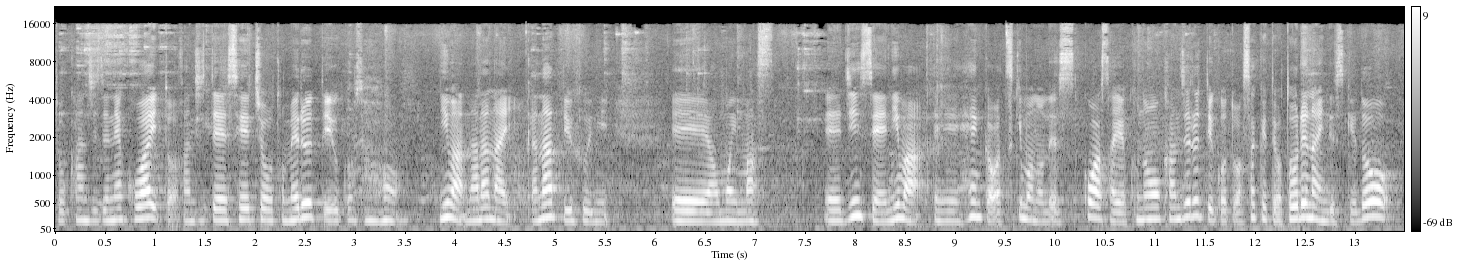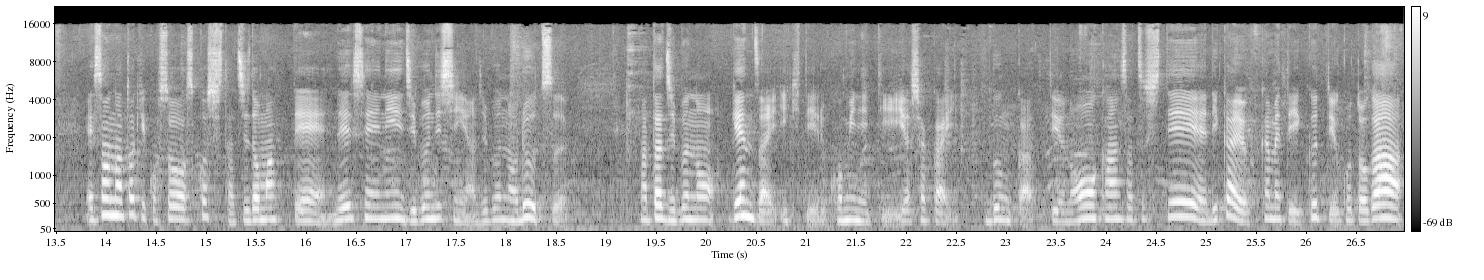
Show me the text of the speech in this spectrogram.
と感じてね怖いと感じて成長を止めるっていうことにはならないかなっていうふうにえー、思います、えー、人生には、えー、変化はつきものです怖さや苦悩を感じるっていうことは避けては通れないんですけど、えそんな時こそ少し立ち止まって冷静に自分自身や自分のルーツまた自分の現在生きているコミュニティや社会文化っていうのを観察して理解を深めていくっていうことが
